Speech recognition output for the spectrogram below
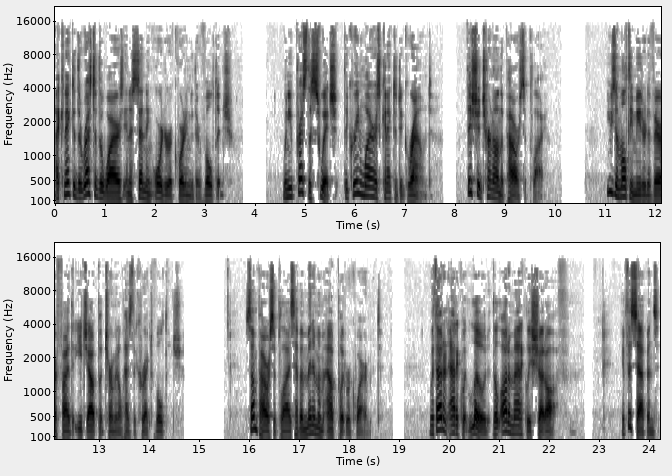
I connected the rest of the wires in ascending order according to their voltage. When you press the switch, the green wire is connected to ground. This should turn on the power supply. Use a multimeter to verify that each output terminal has the correct voltage. Some power supplies have a minimum output requirement. Without an adequate load, they'll automatically shut off. If this happens,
